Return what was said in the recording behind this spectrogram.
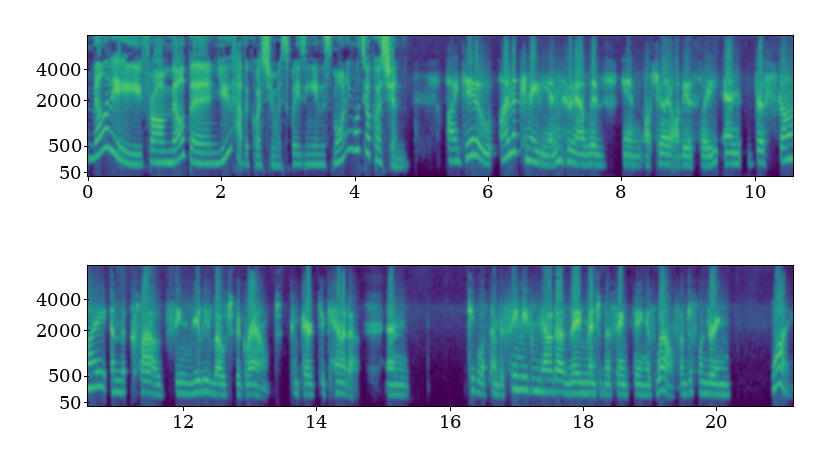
Melody from Melbourne, you have a question we're squeezing in this morning. What's your question? I do. I'm a Canadian who now lives in Australia, obviously, and the sky and the clouds seem really low to the ground compared to Canada. And people have come to see me from Canada, and they mention the same thing as well. So I'm just wondering why.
